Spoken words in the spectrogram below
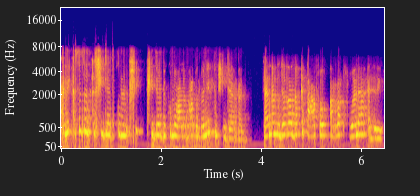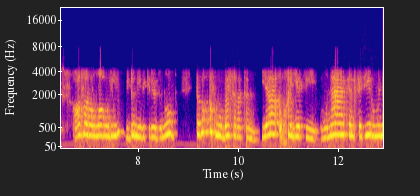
يعني أساسا الحجاب كل حجابكم على بعض لم يكن حجابا. كان مجرد قطعة فوق الرأس ولا أدري. غفر الله لي بدون ذكر الذنوب. توقف مباشرة. يا أخيتي هناك الكثير من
